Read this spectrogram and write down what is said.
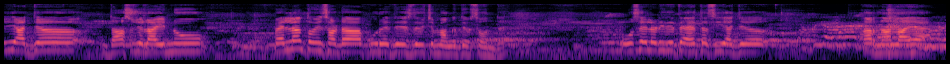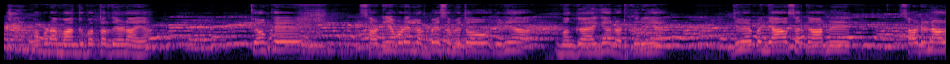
ਇਹ ਅੱਜ 10 ਜੁਲਾਈ ਨੂੰ ਪਹਿਲਾਂ ਤੋਂ ਹੀ ਸਾਡਾ ਪੂਰੇ ਦੇਸ਼ ਦੇ ਵਿੱਚ ਮੰਗ ਦਿਵਸ ਹੁੰਦਾ ਹੈ। ਉਸੇ ਲੜੀ ਦੇ ਤਹਿਤ ਅਸੀਂ ਅੱਜ ਧਰਨਾ ਲਾਇਆ ਆਪਣਾ ਮੰਗ ਪੱਤਰ ਦੇਣ ਆਇਆ। ਕਿਉਂਕਿ ਸਾਡੀਆਂ ਬੜੇ ਲੰਬੇ ਸਮੇਂ ਤੋਂ ਜਿਹੜੀਆਂ ਮੰਗਾਂ ਹੈਗੀਆਂ ਲਟਕ ਰਹੀਆਂ। ਜਿਵੇਂ ਪੰਜਾਬ ਸਰਕਾਰ ਨੇ ਸਾਡੇ ਨਾਲ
